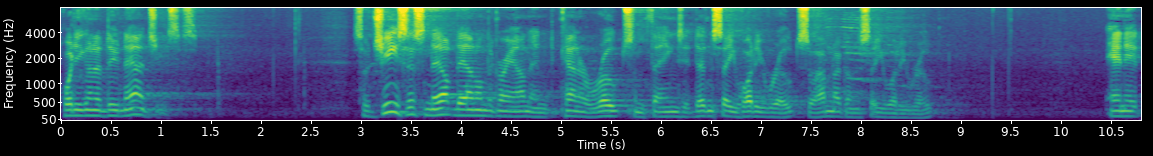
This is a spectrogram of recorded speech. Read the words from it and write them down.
What are you going to do now, Jesus? So Jesus knelt down on the ground and kind of wrote some things. It doesn't say what he wrote, so I'm not going to say what he wrote. And it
